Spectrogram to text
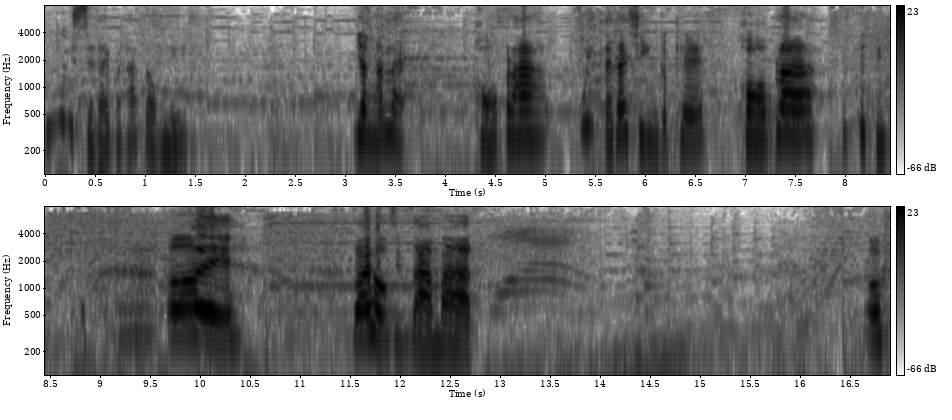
อุ้ยเสียดายประทัดดอกนี้ อย่างนั้นแหละ ขอปลาอุ้ยแต่ได้ชิงกับเค ขอปลา โอ้ยร้อยหกสิบสามบาท โอเค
